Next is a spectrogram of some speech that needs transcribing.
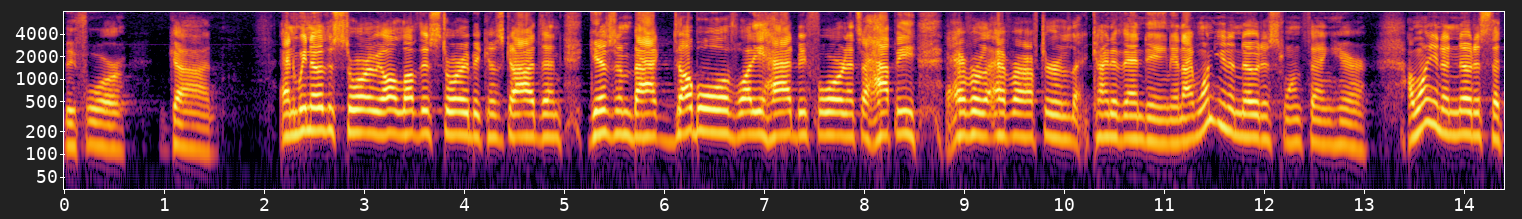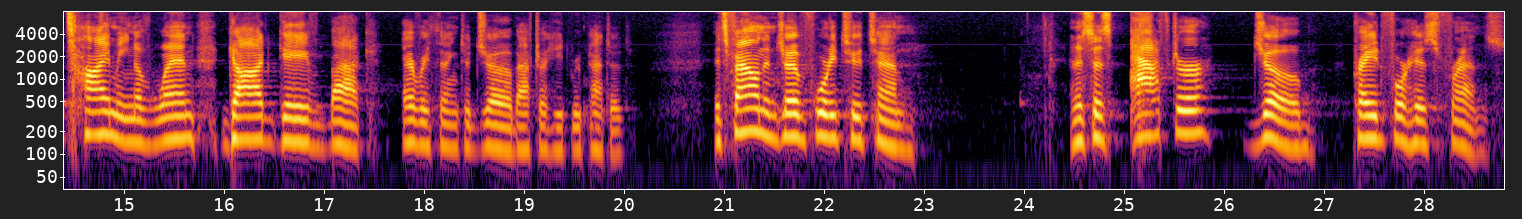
before God. And we know the story. We all love this story because God then gives him back double of what he had before, and it's a happy ever, ever after kind of ending. And I want you to notice one thing here. I want you to notice the timing of when God gave back everything to Job after he'd repented. It's found in Job 42:10. And it says, after Job prayed for his friends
